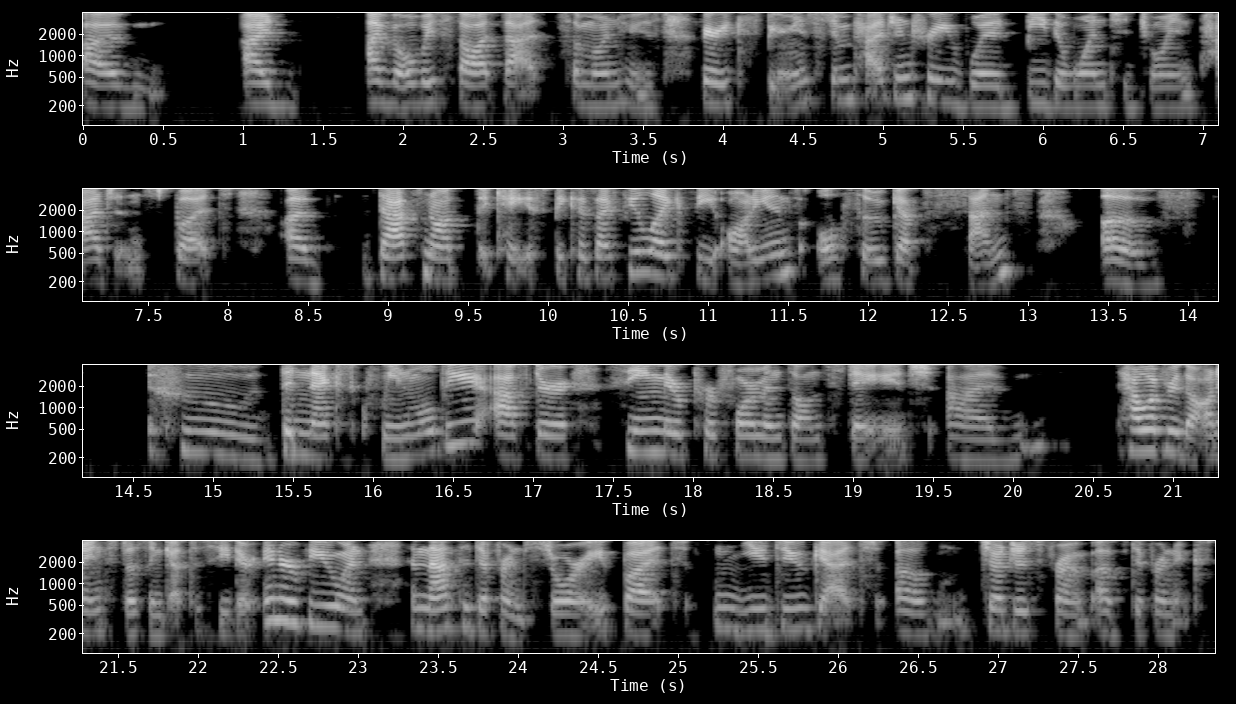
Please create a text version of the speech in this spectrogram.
um, I I've always thought that someone who's very experienced in pageantry would be the one to join pageants, but uh, that's not the case because I feel like the audience also gets a sense of who the next queen will be after seeing their performance on stage. Um, however, the audience doesn't get to see their interview, and and that's a different story. But you do get um, judges from of different ex-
